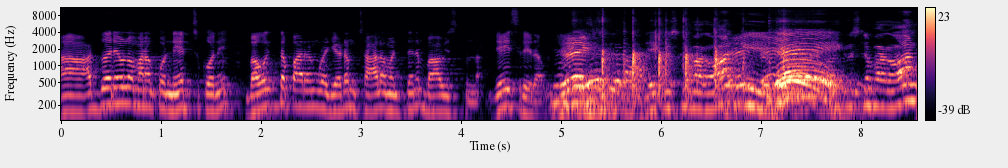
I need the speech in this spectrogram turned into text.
ఆధ్వర్యంలో మనం కొన్ని నేర్చుకొని భగవద్గీత పారాయణ కూడా చేయడం చాలా మంచిదని భావిస్తున్నా. జై శ్రీరామ్. జై కృష్ణ భగవాన్ కృష్ణ భగవాన్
